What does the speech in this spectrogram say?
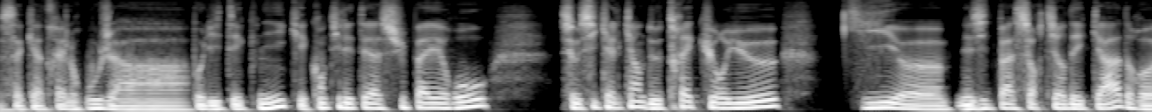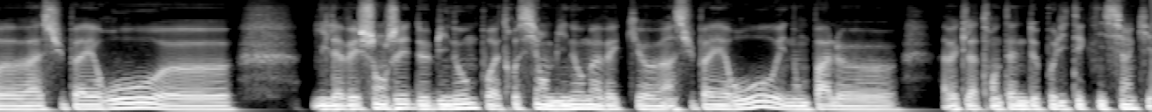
sa 4L rouge à Polytechnique. Et quand il était à Supaéro, c'est aussi quelqu'un de très curieux qui n'hésite pas à sortir des cadres. à Supaéro, Il avait changé de binôme pour être aussi en binôme avec euh, un super-héros et non pas le, avec la trentaine de polytechniciens qui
